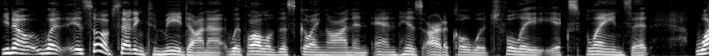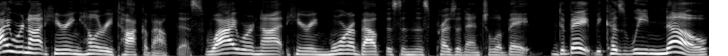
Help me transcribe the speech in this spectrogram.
You know, what is so upsetting to me, Donna, with all of this going on and, and his article, which fully explains it, why we're not hearing Hillary talk about this, why we're not hearing more about this in this presidential debate, debate because we know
